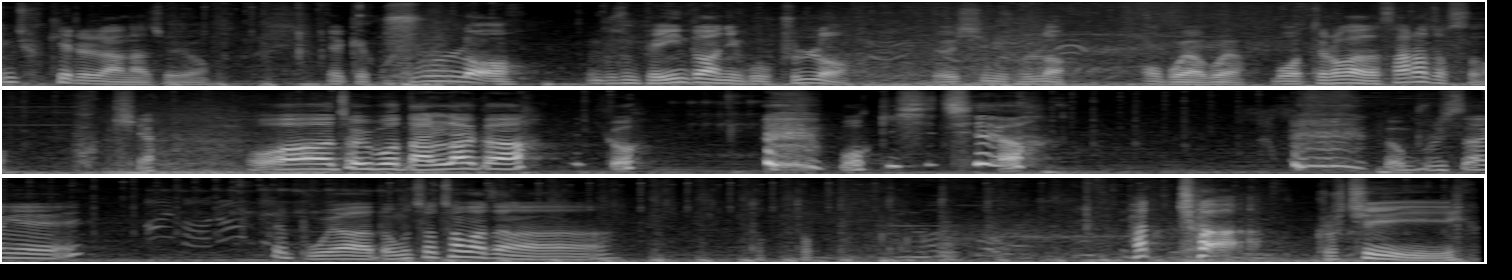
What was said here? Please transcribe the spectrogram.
생존기를 하나 줘요. 이렇게 굴러. 무슨 베인도 아니고 굴러. 열심히 굴러. 어 뭐야 뭐야. 뭐 들어가다 사라졌어. 포키야. 와 저기 뭐 날라가. 이거. 먹기 시체야 너무 불쌍해. 쟤 뭐야? 너무 처참하잖아. 톡톡톡톡톡 하차! 그렇지.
